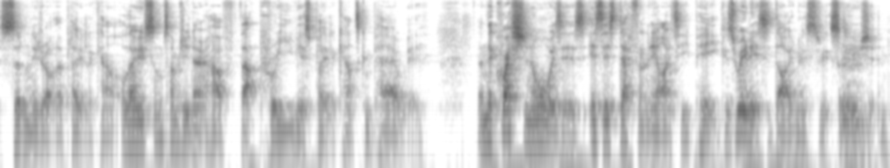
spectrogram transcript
suddenly dropped their platelet count. Although sometimes you don't have that previous platelet count to compare with. And the question always is, is this definitely ITP? Because really it's a diagnosis of exclusion.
